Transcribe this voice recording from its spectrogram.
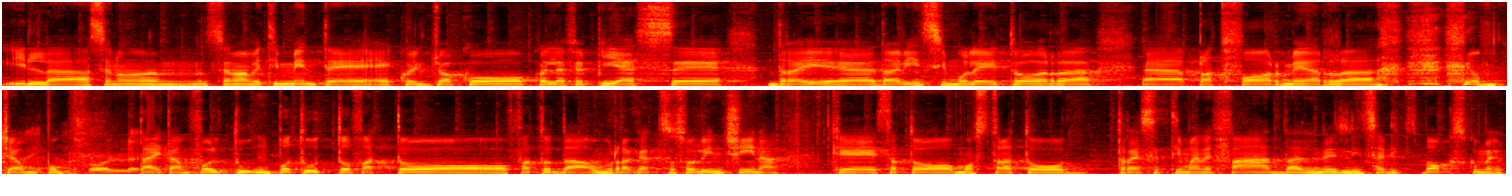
Il, se, non, se, non, avete in mente, è quel gioco, quell'FPS, drive, eh, Driving Simulator, eh, platformer, cioè un po' Titanfall, tu, un po' tutto fatto, fatto da un ragazzo solo in Cina che è stato mostrato tre settimane fa dall'Inside Xbox come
